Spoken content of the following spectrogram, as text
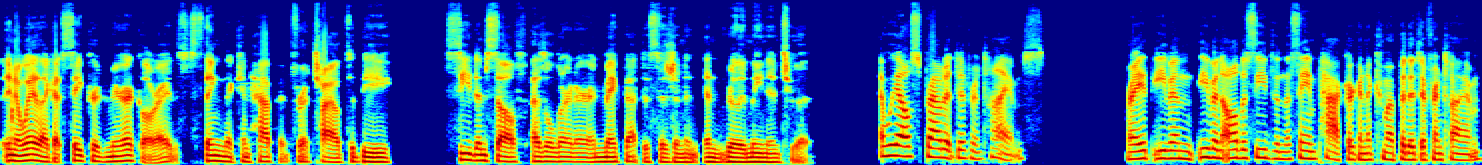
in a way like a sacred miracle, right? It's a thing that can happen for a child to be see themselves as a learner and make that decision and, and really lean into it. And we all sprout at different times, right? Even even all the seeds in the same pack are going to come up at a different time.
